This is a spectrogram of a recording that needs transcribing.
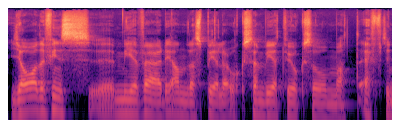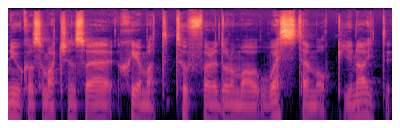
Ja, det finns eh, mer värde i andra spelare och sen vet vi också om att efter Newcastle-matchen så är schemat tuffare då de har West Ham och United.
